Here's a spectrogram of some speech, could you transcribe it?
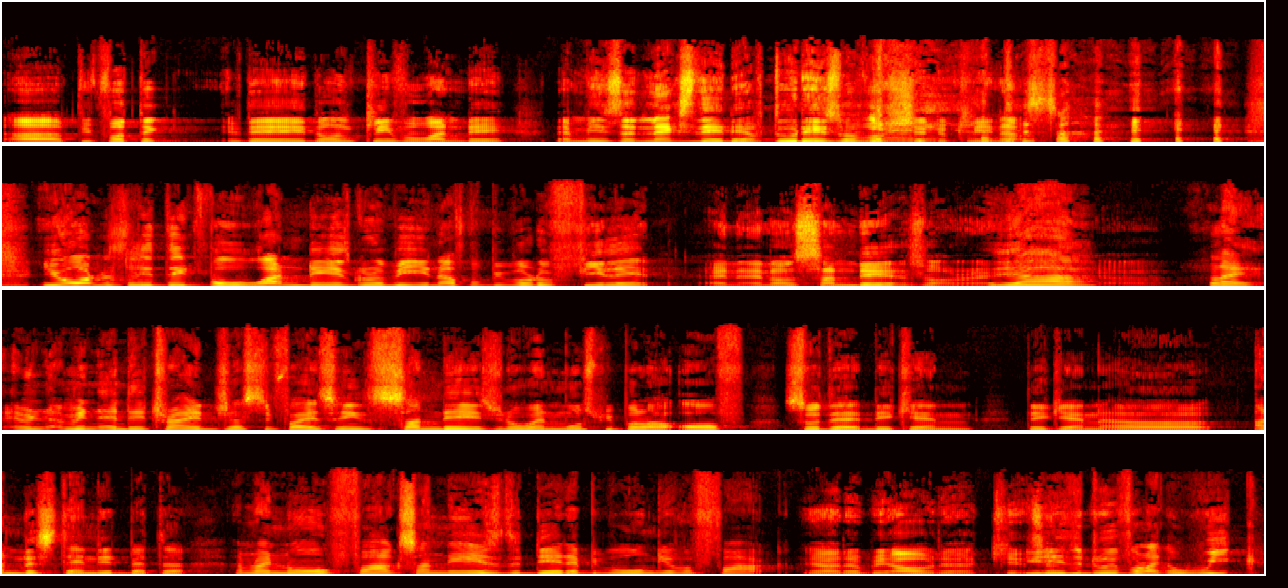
uh, people take, if they don't clean for one day, that means the next day they have two days worth of shit to clean up. You honestly think for one day is going to be enough for people to feel it? And, and on Sunday as well, right? Yeah. Like I mean, I mean, and they try and justify it saying Sunday is you know when most people are off, so that they can they can uh, understand it better. I'm like, no, fuck. Sunday is the day that people won't give a fuck. Yeah, they'll be out their kids. You need to do it for like a week.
